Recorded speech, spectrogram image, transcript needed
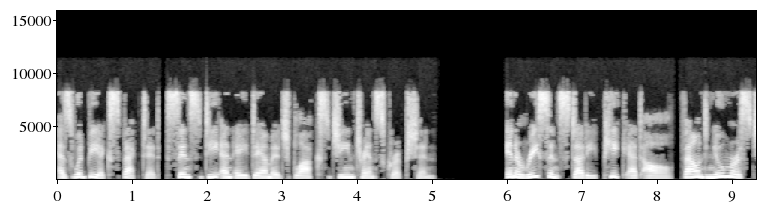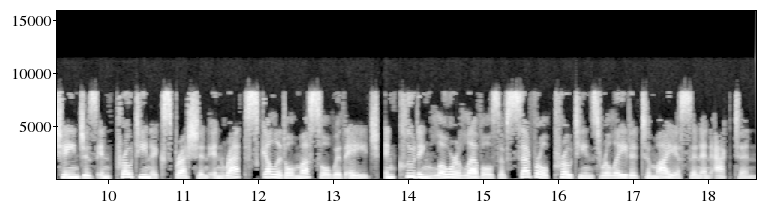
as would be expected, since DNA damage blocks gene transcription. In a recent study Peak et al. found numerous changes in protein expression in rat skeletal muscle with age, including lower levels of several proteins related to myosin and actin.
